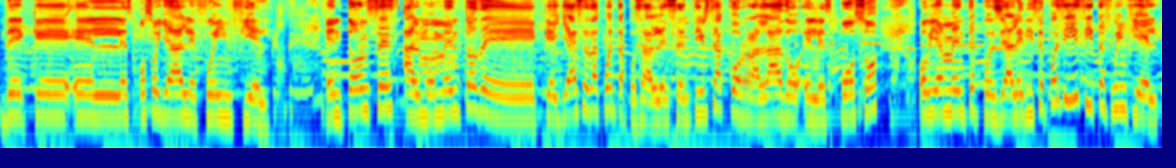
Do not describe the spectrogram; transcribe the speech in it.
de que el esposo ya le fue infiel. Entonces, al momento de que ya se da cuenta, pues al sentirse acorralado el esposo, obviamente pues ya le dice, pues sí, sí te fui infiel,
